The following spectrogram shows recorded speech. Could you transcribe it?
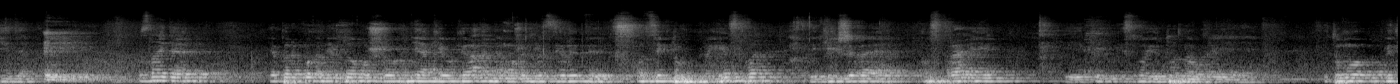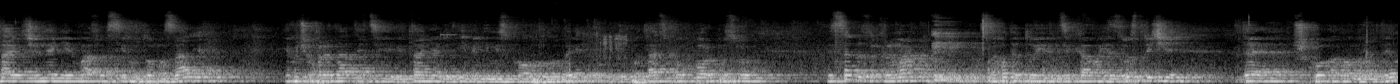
діти. Знаєте, я переконаний в тому, що ніякі океани не можуть розділити оцей дух українства, який живе в Австралії і який існує тут на Україні. І тому, вітаючи нині вас усіх у тому залі, я хочу передати ці вітання від імені міського голови, депутатського корпусу. Від себе, зокрема, з нагоди тої цікавої зустрічі, де школа номер один,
